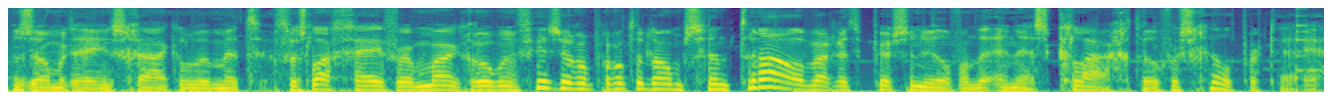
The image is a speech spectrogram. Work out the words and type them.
Zometeen schakelen we met verslaggever Mark Robin Visser op Rotterdam Centraal... waar het personeel van de NS klaagt over scheldpartijen.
